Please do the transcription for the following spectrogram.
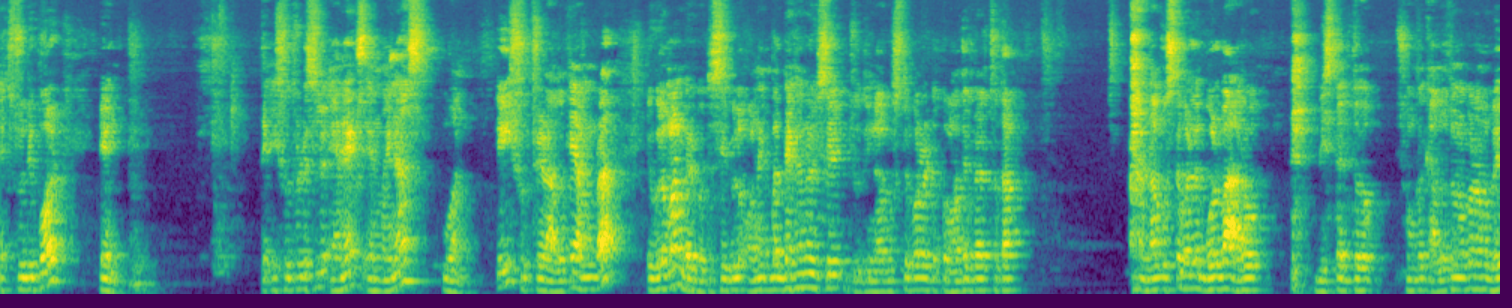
x to the power n এই সূত্রটা ছিল n x n minus one এই সূত্রের আলোকে আমরা এগুলো মান বের করতেছি। এগুলো অনেকবার দেখানো হয়েছে। যদি না বুঝতে পারো, এটা তোমাদের ব্যর্থতা। না বুঝতে পারলে বলবা, আরও বিস্তারিত সম্পর্কে আলোচনা করা হবে।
